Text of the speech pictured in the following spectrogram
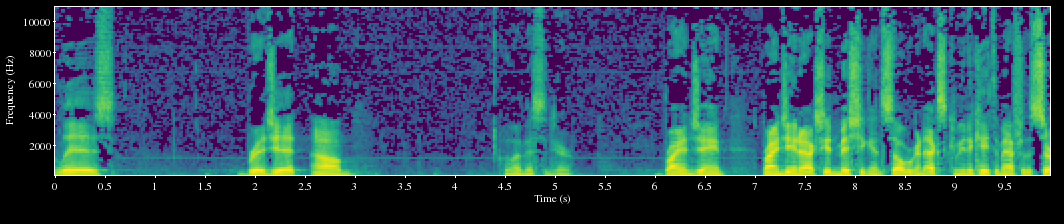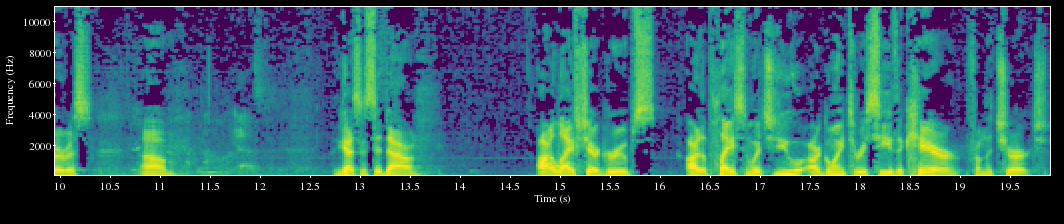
Liz, Bridget. Um, who am I missing here? Brian Jane. Brian Jane are actually in Michigan, so we're going to excommunicate them after the service. Um, you guys can sit down. Our life share groups are the place in which you are going to receive the care from the church.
